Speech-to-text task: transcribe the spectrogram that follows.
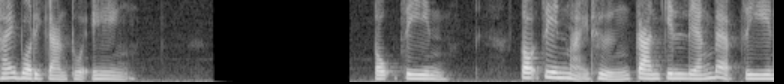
ให้บริการตัวเอง โต๊ะจีน โต๊ะจีนหมายถึงการกินเลี้ยงแบบจีน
